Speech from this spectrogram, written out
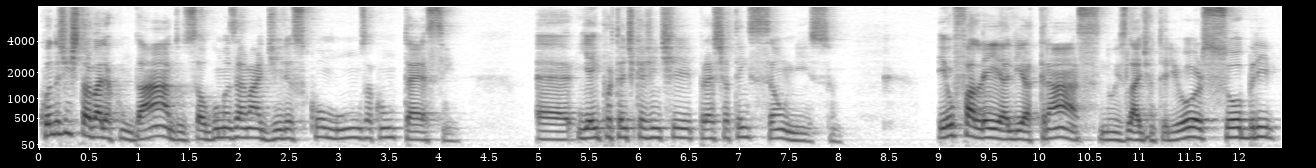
Quando a gente trabalha com dados, algumas armadilhas comuns acontecem. É, e é importante que a gente preste atenção nisso. Eu falei ali atrás, no slide anterior, sobre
